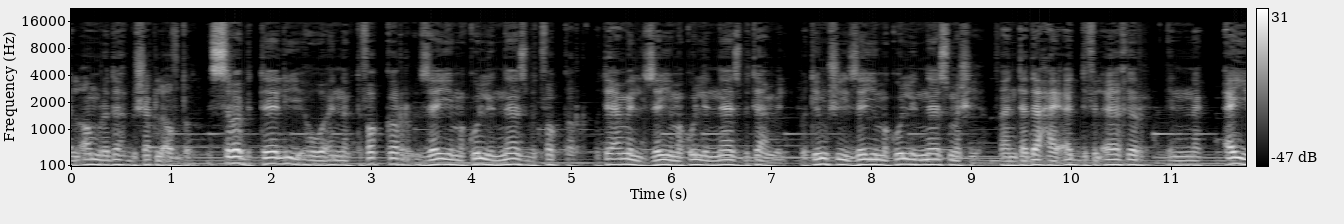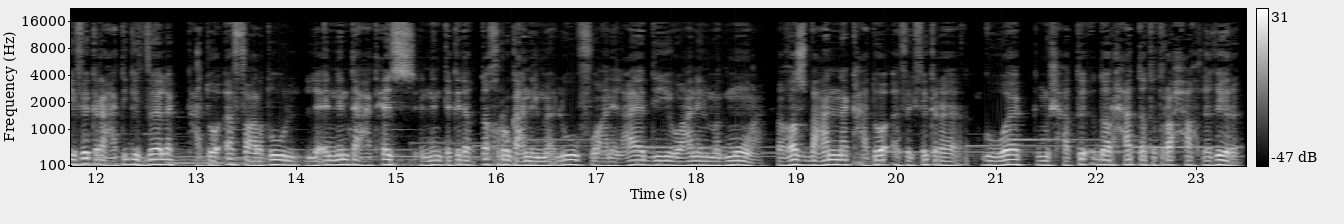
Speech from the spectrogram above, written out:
الأمر ده بشكل أفضل. السبب التالي هو إنك تفكر زي ما كل الناس بتفكر وتعمل زي ما كل الناس بتعمل وتمشي زي ما كل الناس ماشية، فأنت ده هيؤدي في الآخر إنك أي فكرة هتيجي في بالك هتوقفها على طول لأن أنت هتحس إن أنت كده بتخرج عن المألوف وعن العادي وعن المجموع. فغصب عنك هتوقف الفكرة جواك ومش هتقدر حتى تطرحها لغيرك.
